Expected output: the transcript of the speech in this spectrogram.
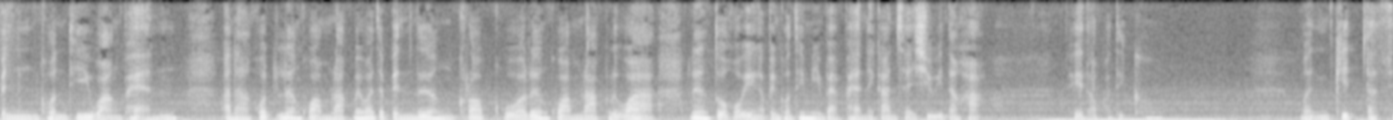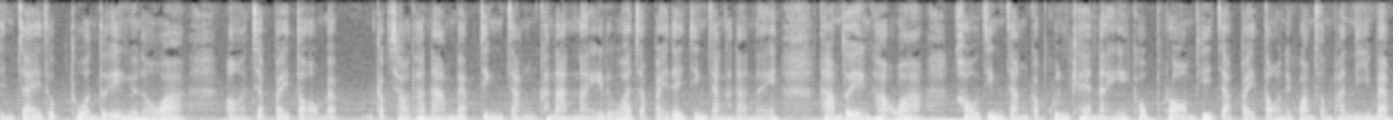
เป็นคนที่วางแผน อนาคตเรื่องความรักไม่ว่าจะเป็นเรื่องครอบครัวเรื่องความรักหรือว่าเรื่องตัวเขาเองเป็นคนที่มีแบบแผนในการใช้ชีวิตนะคะ Head of Particle เหมือนคิดตัดสินใจทบทวนตัวเองอยู่นะว่าออจะไปต่อแบบ กับชาวท่าน้ำแบบจริงจังขนาดไหน หรือว่าจะไปได้จริงจังขนาดไหน ถามตัวเองค่ะว่าเขาจริงจังกับคุณแค่ไหน เขาพร้อมที่จะไปต่อในความสัมพันธ์นี้แบบ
